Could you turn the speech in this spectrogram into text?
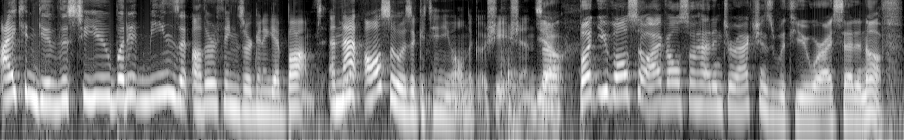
I can give this to you, but it means that other things are going to get bumped. And that also is a continual negotiation. So, yeah. But you've also, I've also had interactions with you where I said enough.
